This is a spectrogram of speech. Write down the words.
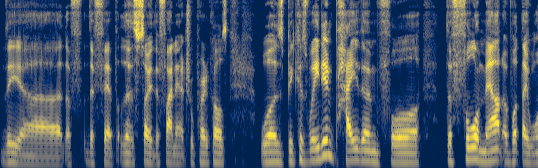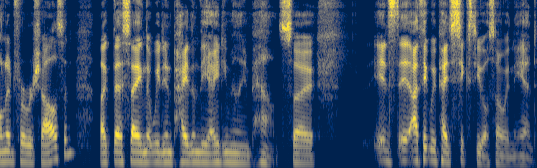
the uh the the fair the, so the financial protocols was because we didn't pay them for the full amount of what they wanted for Richarlison. Like they're saying that we didn't pay them the eighty million pounds. So it's I think we paid sixty or so in the end.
